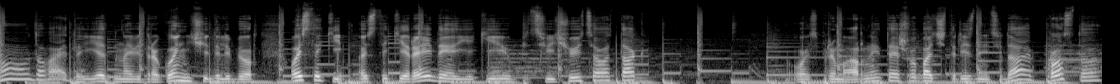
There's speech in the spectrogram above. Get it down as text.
Ну, давайте, є навіть драконячий Деліберд. Ось такі. Ось такі рейди, які підсвічуються ось так. Ось примарний, теж ви бачите різницю, да? Просто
